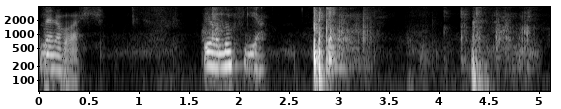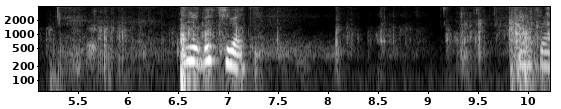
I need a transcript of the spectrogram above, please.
Merhabalar. Benim adım Fulya. Bir de çilek. Sonra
